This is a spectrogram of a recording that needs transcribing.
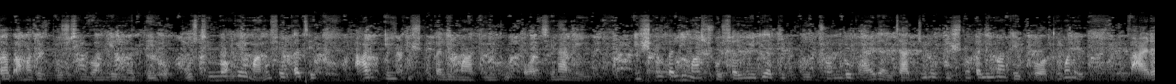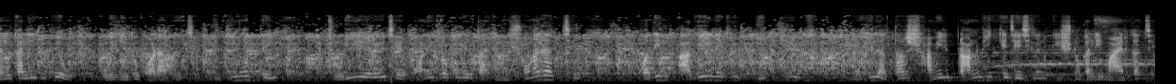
বা আমাদের পশ্চিমবঙ্গের মধ্যেই হোক, পশ্চিমবঙ্গের মানুষের কাছে আর এই কৃষ্ণকালী মা কিন্তু অচেনা নেই। কৃষ্ণকালী মা সোশ্যাল মিডিয়াতে প্রচণ্ড ভাইরাল, যার জন্য কৃষ্ণকালী মাকে বর্তমানের ভাইরাল কালী রূপেও অভিহিত করা হয়েছে। ইতিমধ্যেই জড়িয়ে রয়েছে অনেক রকমের কাহিনী। শোনা যাচ্ছে, কদিন আগেই নাকি একটি মহিলা তার স্বামীর প্রাণ ভিক্ষে চেয়েছিলেন কৃষ্ণকালী মায়ের কাছে।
